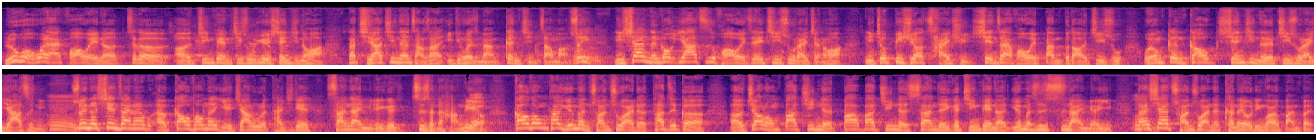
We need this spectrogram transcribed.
如果未来华为呢这个呃晶片技术越先进的话，那其他竞争厂商一定会怎么样？更紧张嘛。所以你现在能够压制华为这些技术来讲的话，你就必须要采取现在华为办不到的技术，我用更高先进的一个技术来压制你。嗯。所以呢，现在呢，呃，高通呢也加入了台积电三纳米的一个制程的行列哦。高通它原本传出来的，它这个呃。蛟龙八 Gen 的八八 Gen 的三的一个晶片呢，原本是四纳米而已，但现在传出来呢，可能有另外一个版本，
